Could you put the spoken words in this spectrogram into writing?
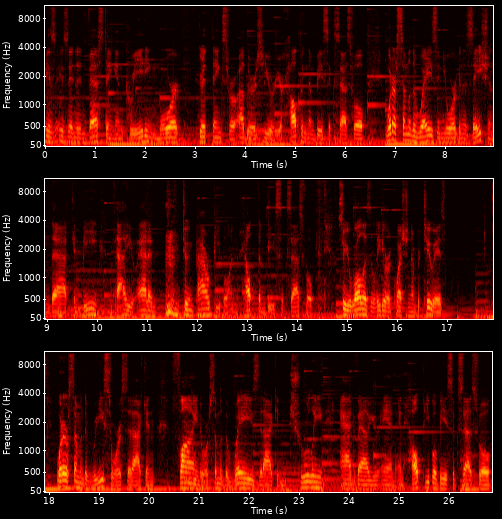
is is in investing and creating more good things for others, you're, you're helping them be successful. What are some of the ways in your organization that can be value added to empower people and help them be successful? So, your role as a leader, and question number two is what are some of the resources that I can find or some of the ways that I can truly add value and, and help people be successful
